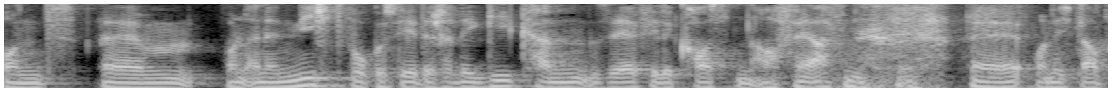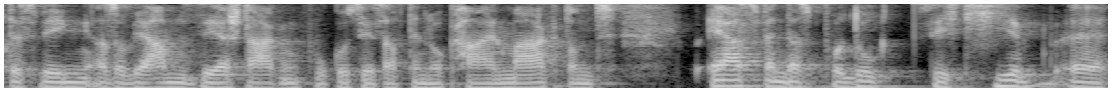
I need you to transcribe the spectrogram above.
Und, ähm, und eine nicht fokussierte Strategie kann sehr viele Kosten aufwerfen. äh, und ich glaube deswegen, also wir haben sehr starken Fokus jetzt auf den lokalen Markt und erst wenn das Produkt sich hier äh,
